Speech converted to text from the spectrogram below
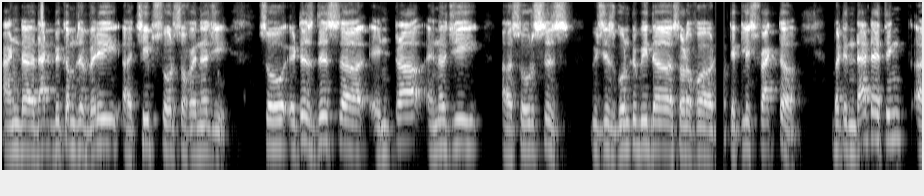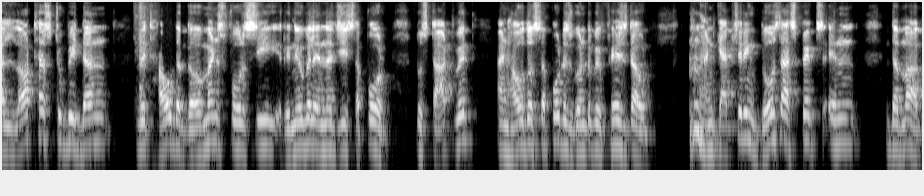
and uh, that becomes a very uh, cheap source of energy. So it is this uh, intra energy uh, sources which is going to be the sort of a ticklish factor. But in that i think a lot has to be done with how the governments foresee renewable energy support to start with and how the support is going to be phased out and capturing those aspects in the uh,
